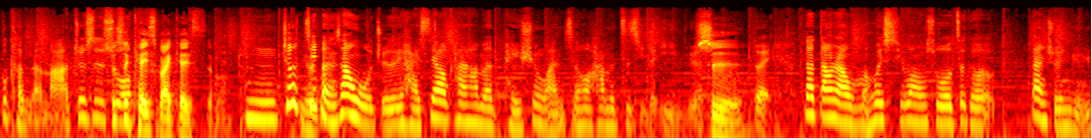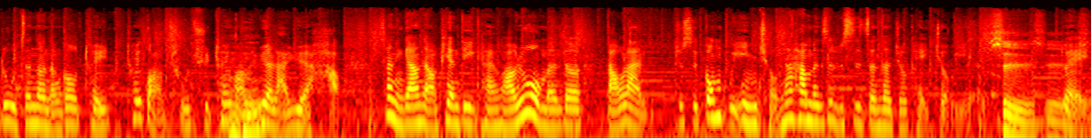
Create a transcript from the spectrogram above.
不可能嘛，就是说是 case by case 的嘛，嗯，就基本上我觉得还是要看他们培训完之后他们自己的意愿，是对，那当然我们会希望说这个。淡水女路真的能够推推广出去，推广的越来越好。嗯、像你刚刚讲遍地开花，如果我们的导览就是供不应求，那他们是不是真的就可以就业了？是是，对，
